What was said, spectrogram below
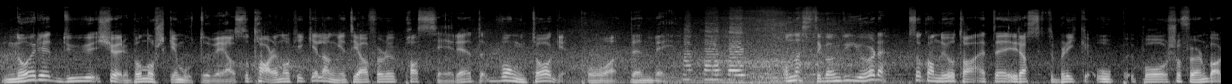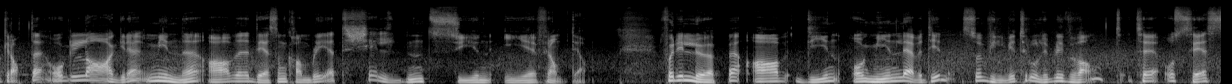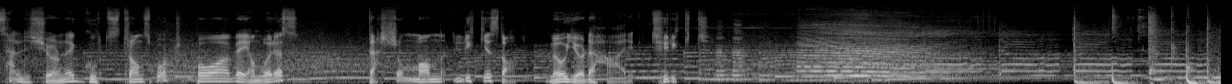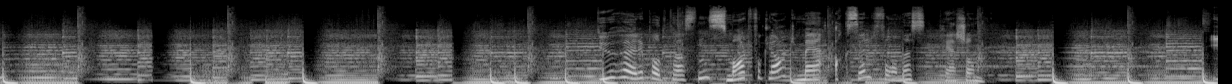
Når du kjører på norske motorveier, så tar det nok ikke lange tida før du passerer et vogntog på den veien. Og neste gang du gjør det, så kan du jo ta et raskt blikk opp på sjåføren bak rattet, og lagre minnet av det som kan bli et sjeldent syn i framtida. For i løpet av din og min levetid så vil vi trolig bli vant til å se selvkjørende godstransport på veiene våre, dersom man lykkes da med å gjøre det her trygt. Du hører podkasten Smart forklart med Aksel Faanes Persson.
